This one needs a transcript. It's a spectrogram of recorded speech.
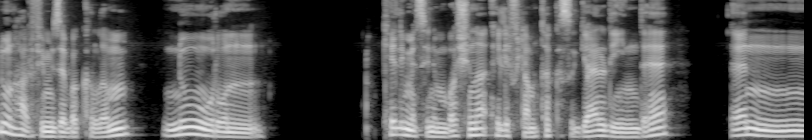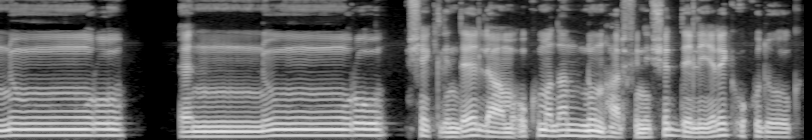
Nun harfimize bakalım. Nurun kelimesinin başına elif lam takısı geldiğinde en nuru en nuru şeklinde lamı okumadan nun harfini şeddeleyerek okuduk.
